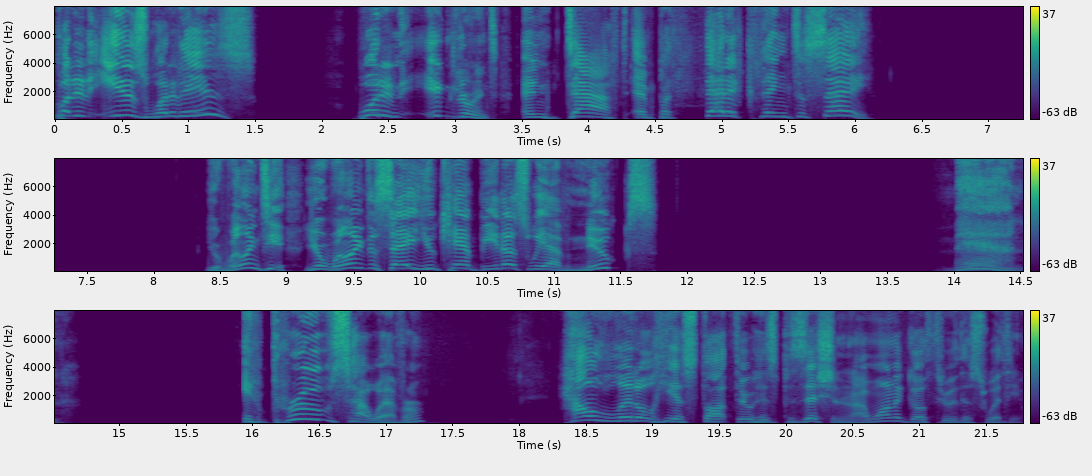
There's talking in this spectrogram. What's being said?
but it is what it is. What an ignorant and daft and pathetic thing to say. You're willing to you're willing to say you can't beat us? We have nukes? Man. It proves, however, how little he has thought through his position. And I want to go through this with you.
